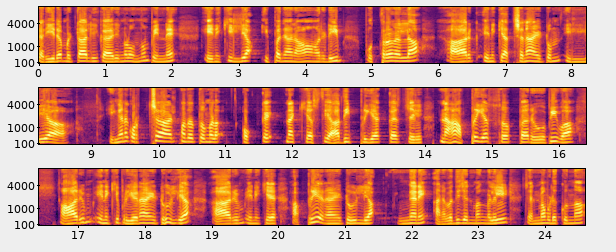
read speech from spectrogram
ശരീരം വിട്ടാൽ ഈ കാര്യങ്ങളൊന്നും പിന്നെ എനിക്കില്ല. ഇപ്പം ഞാൻ ആരുടെയും പുത്രനല്ല. ആർ എനിക്ക് അച്ഛനായിട്ടും ഇല്ല. ഇങ്ങനെ കുറച്ച് ആത്മതത്വങ്ങൾ ഒക്കെ നക്യസ്തി അതിപ്രിയക്കച്ചിൽ നാ പ്രിയ ആരും എനിക്ക് പ്രിയനായിട്ടുമില്ല ആരും എനിക്ക് അപ്രിയനായിട്ടുമില്ല ഇങ്ങനെ അനവധി ജന്മങ്ങളിൽ ജന്മമെടുക്കുന്ന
